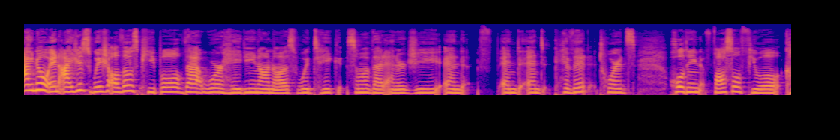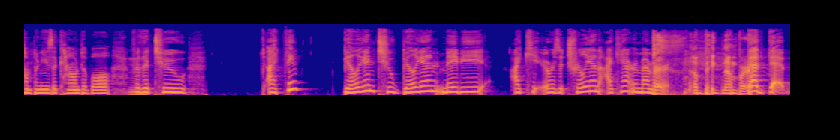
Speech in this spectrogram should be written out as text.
I know, and I just wish all those people that were hating on us would take some of that energy and and and pivot towards holding fossil fuel companies accountable for the two I think billion, two billion, maybe I can't, or is it trillion? I can't remember. a big number that, that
